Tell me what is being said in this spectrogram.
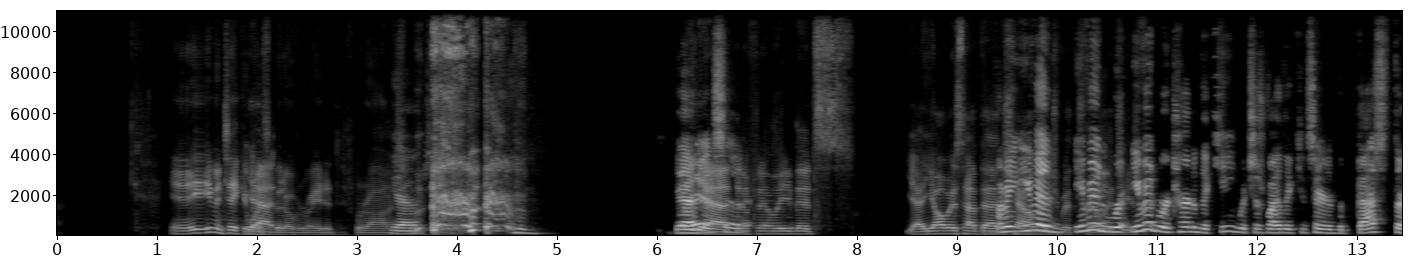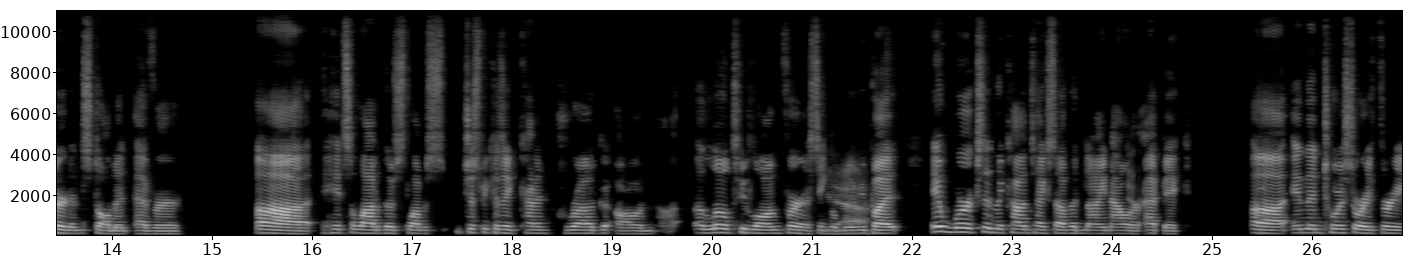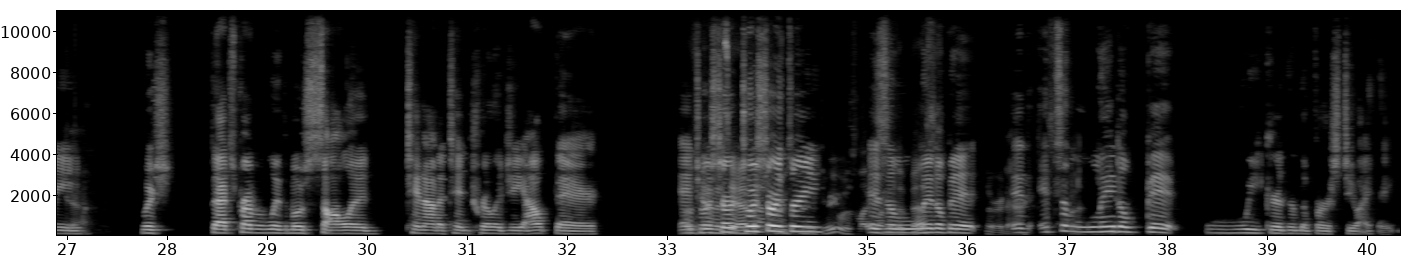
Yeah, even Taken one's Yeah. a bit overrated. If we're honest. Yeah. for a second. yeah, yeah, it's, uh, definitely. That's yeah. You always have that. I mean, even with even Re- even Return of the King, which is widely considered the best third installment ever, uh, hits a lot of those slumps just because it kind of drug on uh, a little too long for a single movie, but it works in the context of a nine-hour epic. Uh, and then Toy Story three, Yeah. which that's probably the most solid ten out of ten trilogy out there. And Toy gonna Story say, Toy Story three 3 like, is a of the best little bit third it, acts, it's a little bit weaker than the first two, I think.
